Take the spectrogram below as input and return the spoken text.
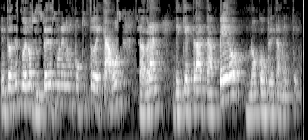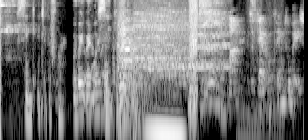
entonces, bueno, si ustedes ponen un poquito de cabos, sabrán de qué trata, pero no completamente. Sink into the floor. Wait, wait, wait, wait. Sink. Mom, it's a terrible thing to waste.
